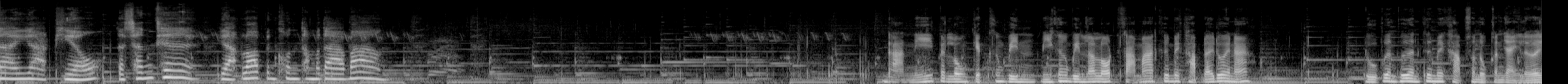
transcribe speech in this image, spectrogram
นายอยากเขียว แต่ฉันแค่ อยากรอดเป็นคนธรรมดาบ้าง ด่านนี้เป็นโรงเก็บเครื่องบิน มีเครื่องบินและรถสามารถขึ้นไปขับได้ด้วยนะ ดูเพื่อนๆขึ้นไปขับสนุกกันใหญ่เลย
